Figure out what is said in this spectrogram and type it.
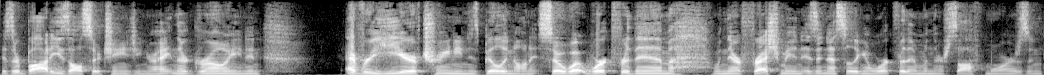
is their body's also changing, right? And they're growing and every year of training is building on it. So what worked for them when they're freshmen isn't necessarily going to work for them when they're sophomores and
